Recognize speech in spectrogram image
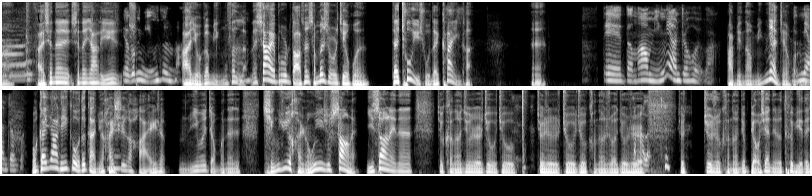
嗯，哎，现在现在鸭梨有个名分吧？啊，有个名分了。那下一步打算什么时候结婚？再处一处，再看一看。嗯。得等到明年这会吧。啊，别到明年这会儿。明年这会儿，我跟亚迪给我的感觉还是个孩子，嗯，因为怎么呢？情绪很容易就上来，一上来呢，就可能就是就就就是就就可能说就是就就是可能就表现的特别的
